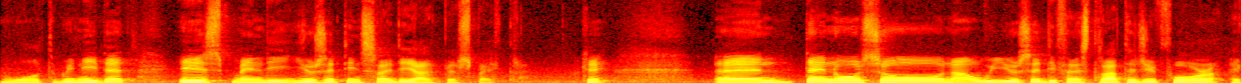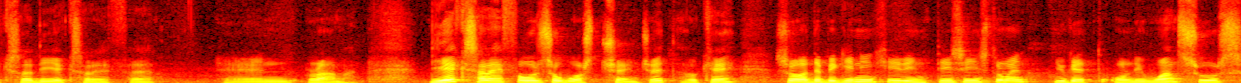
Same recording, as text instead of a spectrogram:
what we needed is mainly used inside the hyperspectra. Okay? And then also now we use a different strategy for XRD, XRF, uh, and Raman. The XRF also was changed, okay? So at the beginning here in this instrument, you get only one source,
